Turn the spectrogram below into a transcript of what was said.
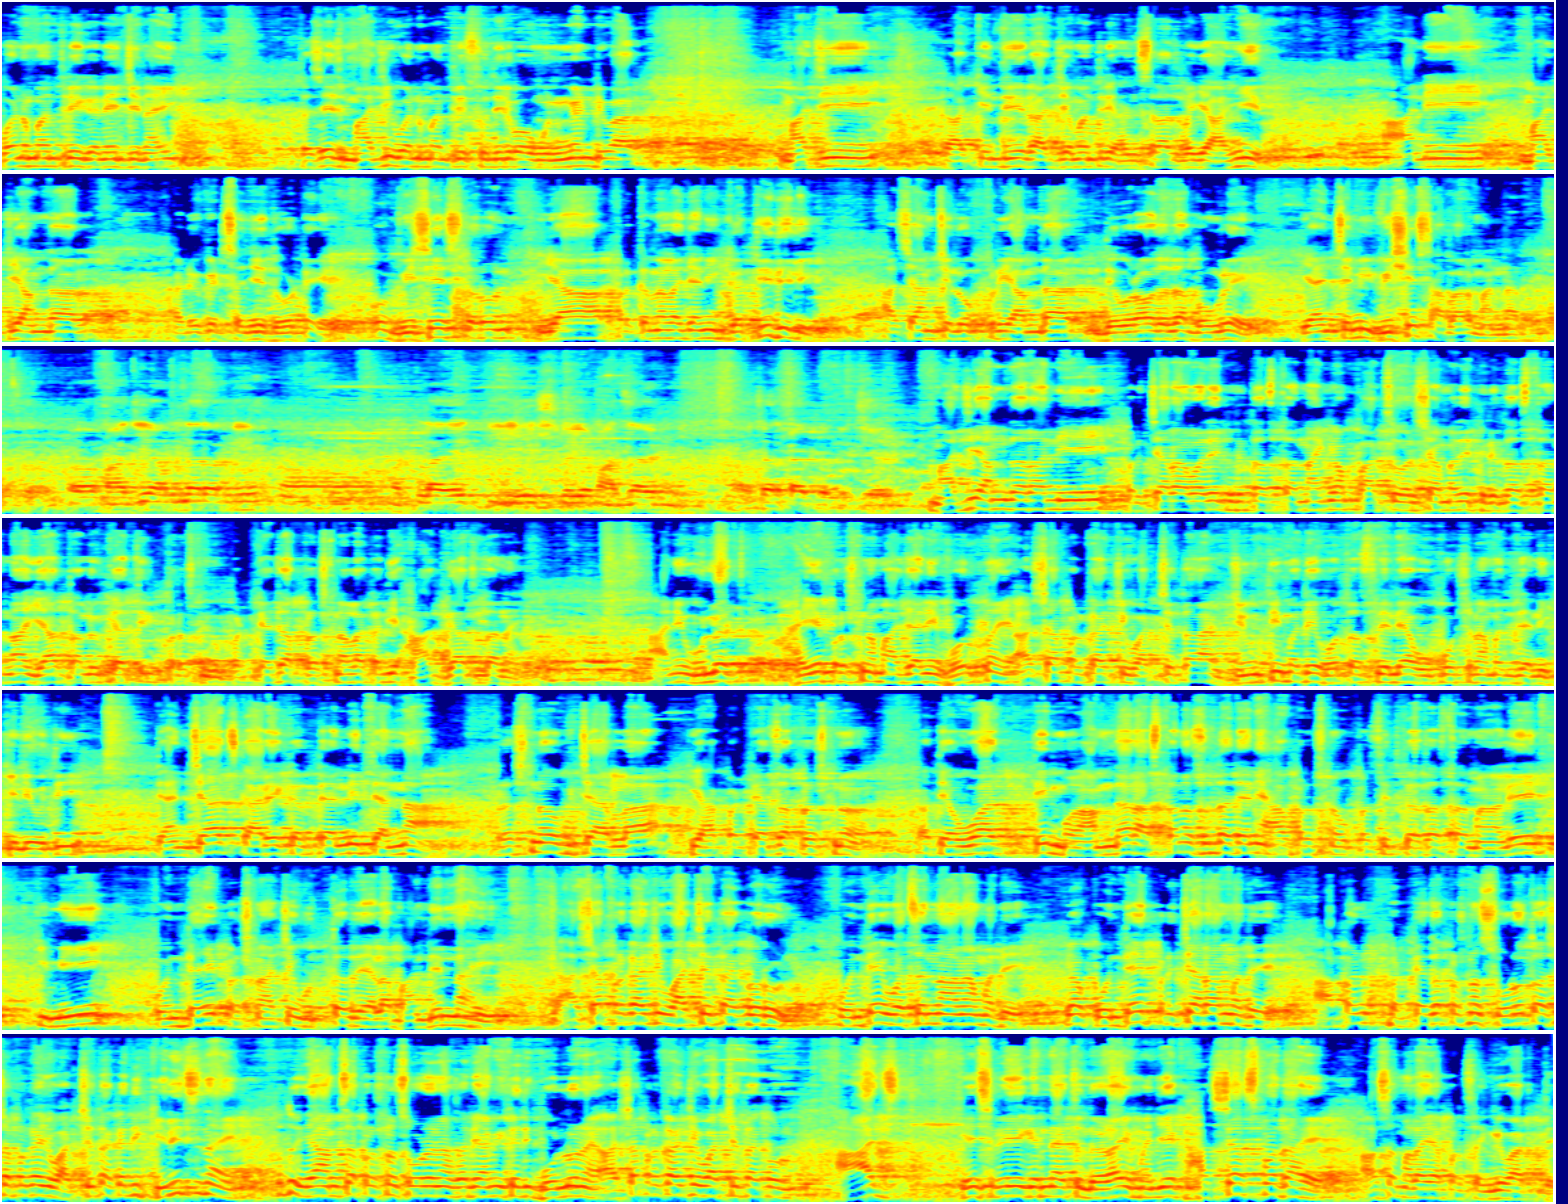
वनमंत्री गणेशजी नाईक तसेच माजी वनमंत्री सुधीरभाऊ मुनगंटीवार माजी केंद्रीय राज्यमंत्री हंसराज भैया आहिर आणि माजी आमदार ॲडव्होकेट संजय धोटे व विशेष करून या प्रकरणाला ज्यांनी गती दिली असे आमचे लोकप्रिय आमदार देवरावदादा भोंगळे यांचे मी विशेष आभार मानणार आहे. माजी आमदारांनी म्हटलं आहे की हे श्रेय माझं आहे काय माजी आमदारांनी प्रचारामध्ये फिरत असताना किंवा पाच वर्षामध्ये फिरत असताना या तालुक्यातील प्रश्न पट्ट्याच्या प्रश्नाला कधी हात घातला नाही. आणि उलट हे प्रश्न माझ्याने होत नाही अशा प्रकारची वाच्यता जिवतीमध्ये होत असलेल्या उपोषणामध्ये त्यांनी केली होती. त्यांच्याच कार्यकर्त्यांनी त्यांना प्रश्न विचारला की हा पट्ट्याचा प्रश्न. तेव्हा ते आमदार असताना सुद्धा त्यांनी हा प्रश्न उपस्थित करत असताना म्हणाले की मी कोणत्याही प्रश्नाचे उत्तर द्यायला बांधील नाही. तर अशा प्रकारची वाच्यता करून कोणत्याही वचननाम्यामध्ये किंवा कोणत्याही प्रचारामध्ये आपण पट्ट्याचा प्रश्न सोडवतो अशा प्रकारची वाच्यता कधी केलीच नाही. परंतु हे आमचा प्रश्न सोडवण्यासाठी आम्ही कधी बोललो नाही. अशा प्रकारची वाच्यता करून आज हे श्रेय घेण्याचं लढाई म्हणजे एक हास्यास्पद आहे असं मला या प्रसंगी वाटते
